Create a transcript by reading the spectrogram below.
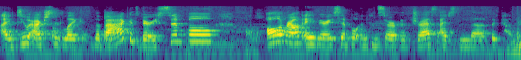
I do actually like the back. It's very simple. All around a very simple and conservative dress. I just love the color.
